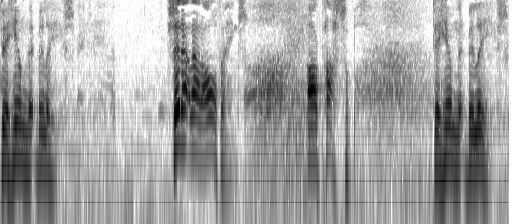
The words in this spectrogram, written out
to him that believes. Said out loud, all things are possible to him that believes.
